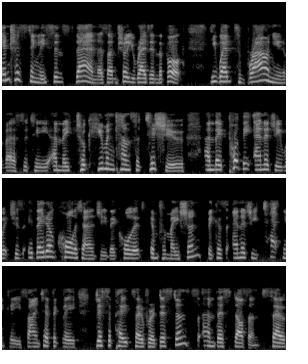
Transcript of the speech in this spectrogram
interestingly, since then, as I'm sure you read in the book, he went to Brown University and they took human cancer tissue and they put the energy, which is, they don't call it energy, they call it information because energy technically, scientifically dissipates over a distance and this doesn't. So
